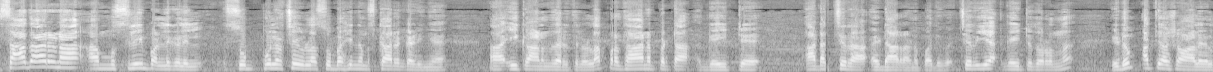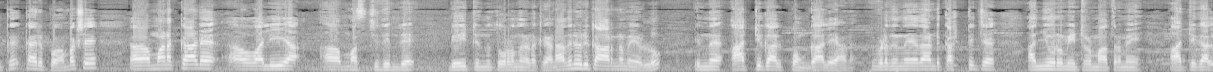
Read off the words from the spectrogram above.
സാധാരണ മുസ്ലിം പള്ളികളിൽ പുലർച്ചെയുള്ള സുബഹി നമസ്കാരം കഴിഞ്ഞ് ഈ കാണുന്ന തരത്തിലുള്ള പ്രധാനപ്പെട്ട ഗേറ്റ് അടച്ചിറ ഇടാറാണ് പതിവ്. ചെറിയ ഗേറ്റ് തുറന്ന് ഇടും. അത്യാവശ്യം ആളുകൾക്ക് കയറിപ്പോകാം പക്ഷേ മണക്കാട് വലിയ മസ്ജിദിന്റെ ഗേറ്റ് ഇന്ന് തുറന്നു കിടക്കുകയാണ്. അതിനൊരു കാരണമേ ഉള്ളൂ. ഇന്ന് ആറ്റുകാൽ പൊങ്കാലയാണ്. ഇവിടെ നിന്ന് ഏതാണ്ട് കഷ്ടിച്ച് അഞ്ഞൂറ് മീറ്റർ മാത്രമേ ആറ്റുകാൽ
